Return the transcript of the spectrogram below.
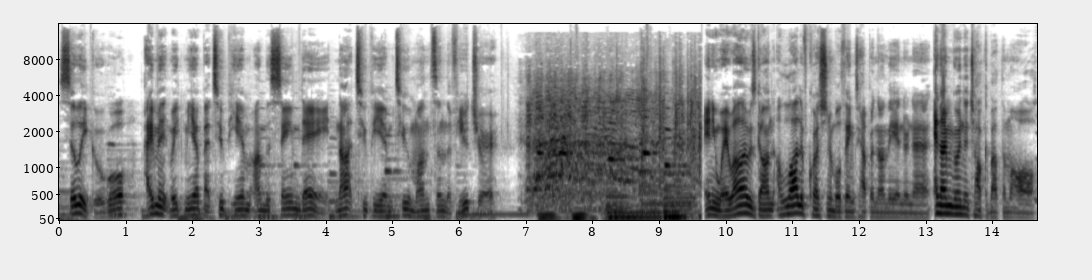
Silly Google, I meant wake me up at 2 p.m. on the same day, not 2 p.m. two months in the future. anyway, while I was gone, a lot of questionable things happened on the internet, and I'm going to talk about them all.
